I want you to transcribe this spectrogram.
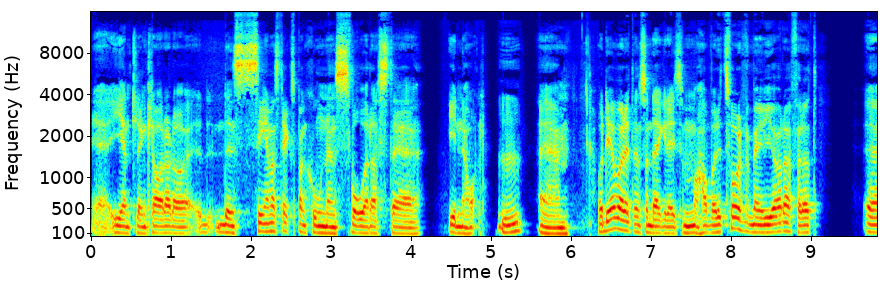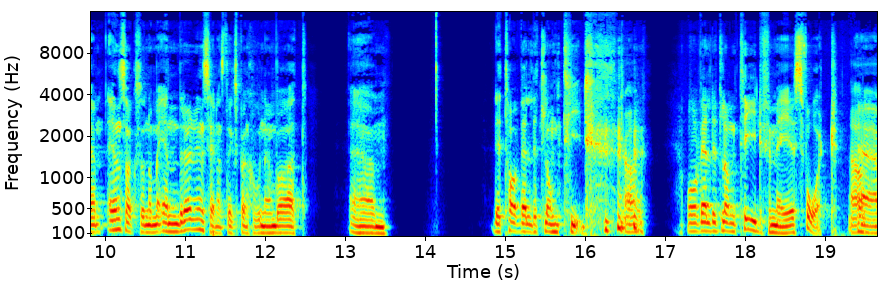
egentligen klara då den senaste expansionens svåraste innehåll. mm. Ehm, och det har varit en sån där grej som har varit svår för mig att göra för att ehm, en sak som de ändrade i den senaste expansionen var att ehm, det tar väldigt lång tid. ja. och väldigt lång tid för mig är svårt. ja.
